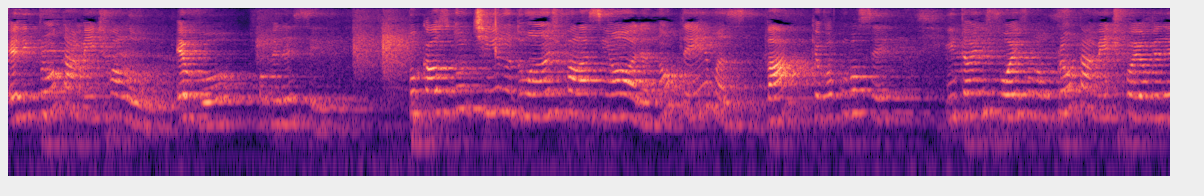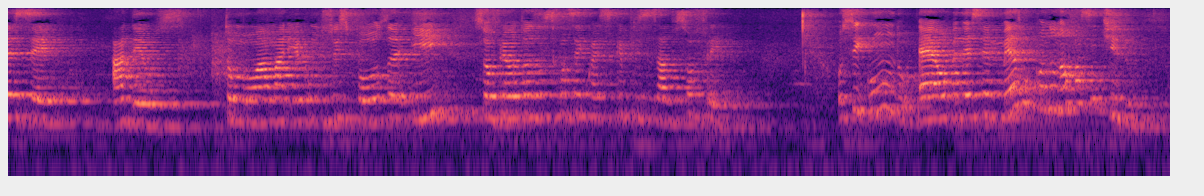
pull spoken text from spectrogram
ele prontamente falou: Eu vou obedecer. Por causa do tino do anjo falar assim: Olha, não temas, vá, que eu vou com você. Então ele foi, falou, prontamente foi obedecer a Deus. Tomou a Maria como sua esposa e sofreu todas as consequências que precisava sofrer. O segundo é obedecer mesmo quando não faz sentido.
